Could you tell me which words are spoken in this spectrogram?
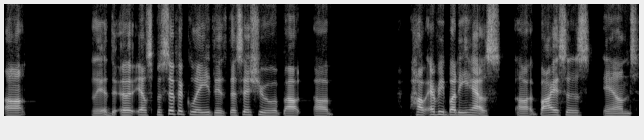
Uh, uh, uh, and specifically this, this issue about uh, how everybody has uh, biases and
